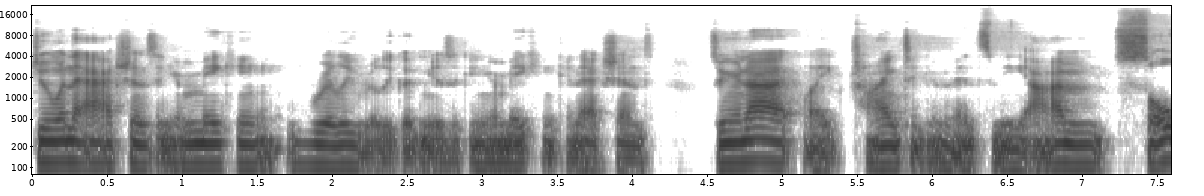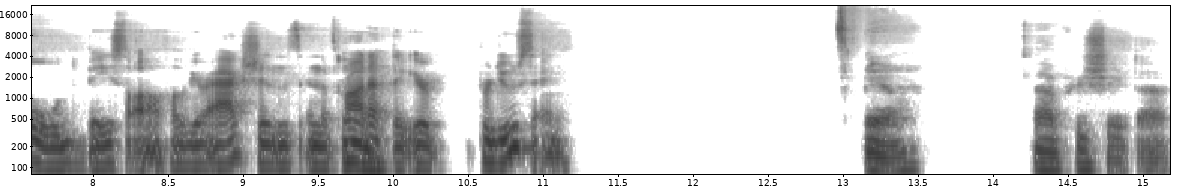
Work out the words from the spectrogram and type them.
doing the actions and you're making really, really good music and you're making connections. So you're not like trying to convince me. I'm sold based off of your actions and the mm. product that you're producing. Yeah. I appreciate that.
